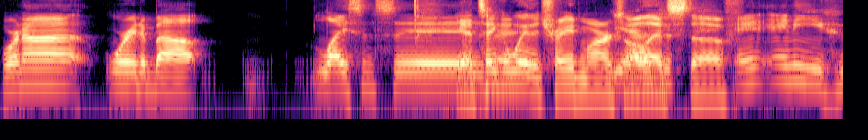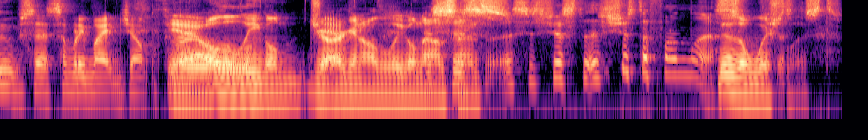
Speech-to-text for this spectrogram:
we're not worried about licenses. yeah, take away the trademarks, all that stuff. any hoops that somebody might jump through. Yeah, all the legal jargon, all the legal This nonsense. is, this is just it's just a fun list. this is a wish list.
